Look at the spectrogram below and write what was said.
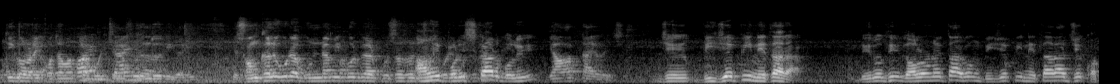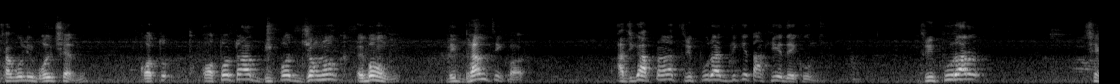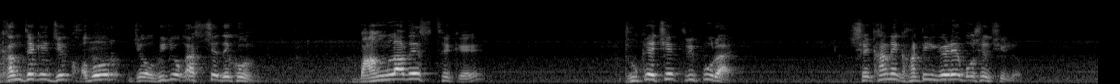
ক্ষতিকর অনেক কথাবার্তা বলছেন শুভেন্দু অধিকারী। যে সংখ্যালঘুরা গুন্ডামি করবে আর প্রশাসন আমি পরিষ্কার বলি যাওয়ার তাই হয়েছে। যে বিজেপি নেতারা বিরোধী দলনেতা এবং বিজেপি নেতারা যে কথাগুলি বলছেন কত কতটা বিপজ্জনক এবং বিভ্রান্তিকর। আজকে আপনারা ত্রিপুরার দিকে তাকিয়ে দেখুন। ত্রিপুরার সেখান থেকে যে খবর যে অভিযোগ আসছে দেখুন। বাংলাদেশ থেকে ঢুকেছে ত্রিপুরায়। সেখানে ঘাঁটি গেড়ে বসেছিল।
